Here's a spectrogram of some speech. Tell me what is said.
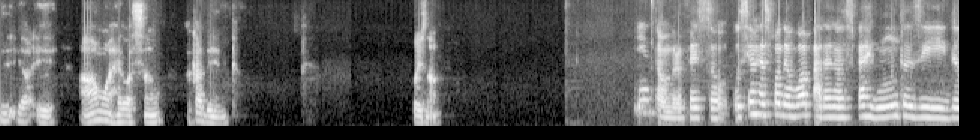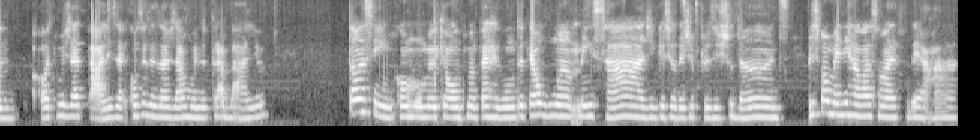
e, e há uma relação acadêmica. Pois não. Então, professor, o senhor respondeu boa parte das nossas perguntas e deu ótimos detalhes, é, com certeza ajudaram muito no trabalho. Então, assim, como meio que uma última pergunta, tem alguma mensagem que o senhor deixa para os estudantes, principalmente em relação à FDA,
